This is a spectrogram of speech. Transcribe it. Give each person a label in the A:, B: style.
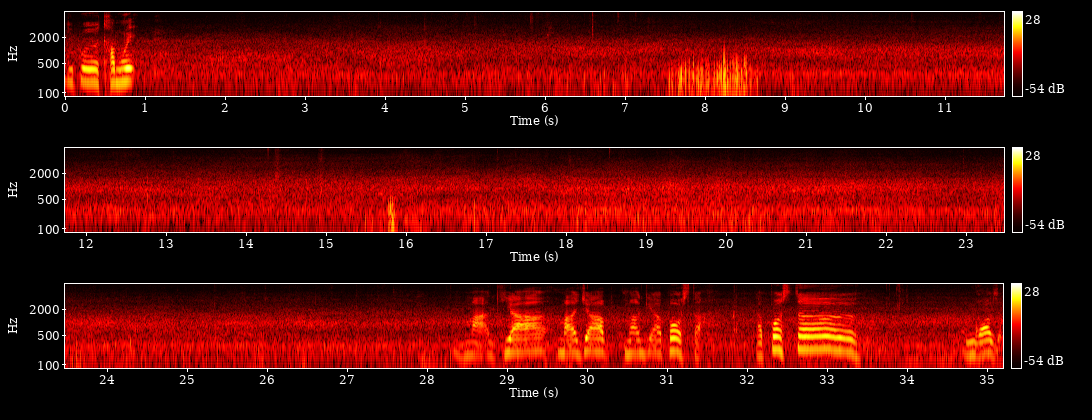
A: dépôt de tramway. Magia, magia, magia posta. La poste hongroise.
